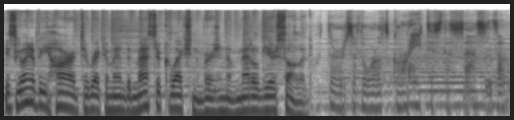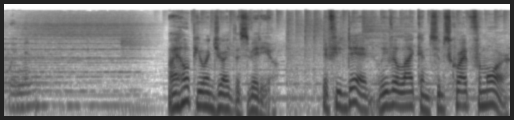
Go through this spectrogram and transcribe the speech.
it's going to be hard to recommend the Master Collection version of Metal Gear Solid. Two-thirds of the world's greatest assassins are women. I hope you enjoyed this video. If you did, leave a like and subscribe for more.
